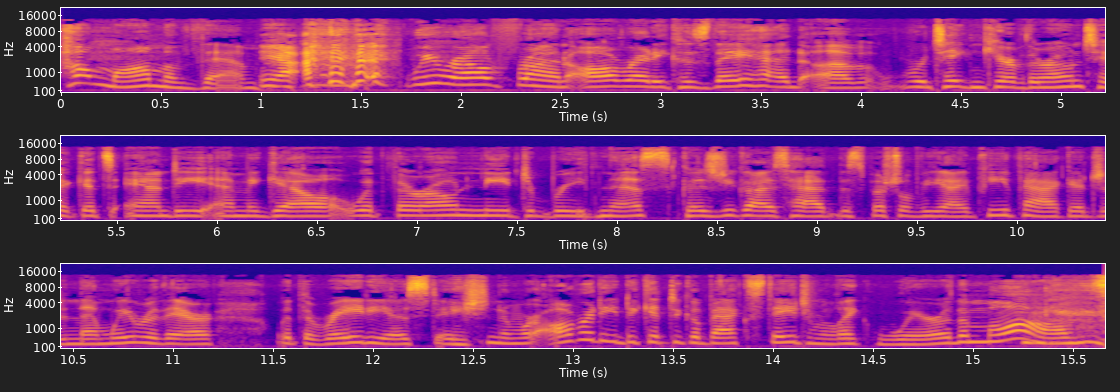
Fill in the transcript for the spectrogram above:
how mom of them. Yeah. we were out front already because they had uh, were taking care of their own tickets, Andi and Miguel, with their own need to breatheness because you guys had the special VIP package, and then we were there with the radio station, and we're all ready to get to go backstage, and we're like, where are the moms?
